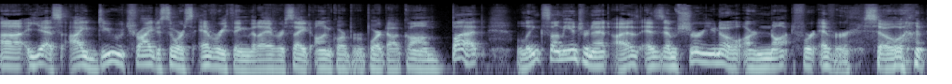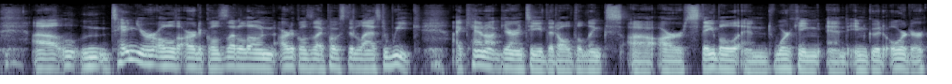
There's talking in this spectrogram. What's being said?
Uh, yes, I do try to source everything that I ever cite on corbettreport.com, but links on the internet, as, as, I'm sure you know, are not forever. So 10 uh, year old articles, let alone articles I posted last week, I cannot guarantee that all the links uh, are stable and working and in good order.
